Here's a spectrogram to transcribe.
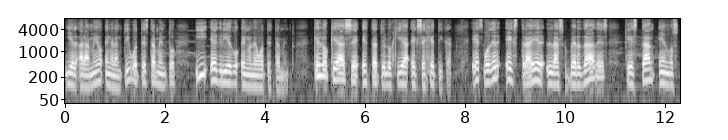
y el arameo en el Antiguo Testamento y el griego en el Nuevo Testamento. ¿Qué es lo que hace esta teología exegética? Es poder extraer las verdades que están en los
